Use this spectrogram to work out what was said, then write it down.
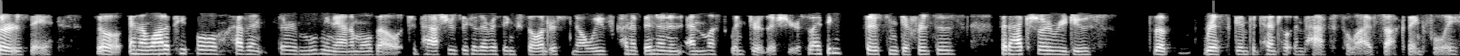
Thursday. So, and a lot of people haven't started moving animals out to pastures because everything's still under snow. We've kind of been in an endless winter this year. So I think there's some differences that actually reduce the risk and potential impacts to livestock, thankfully.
